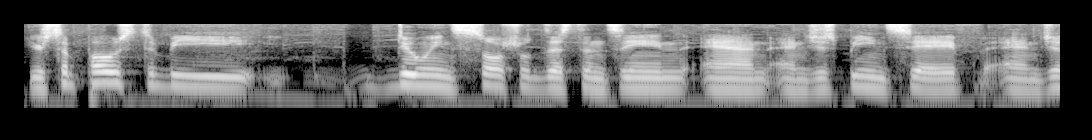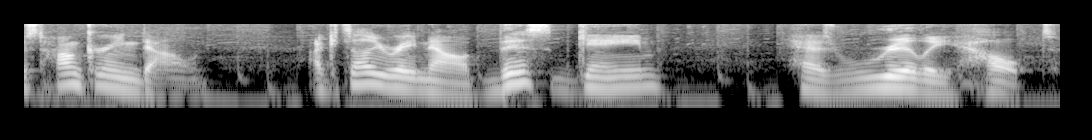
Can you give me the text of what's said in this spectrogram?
you're supposed to be doing social distancing and and just being safe and just hunkering down. I can tell you right now, this game has really helped.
